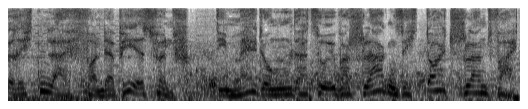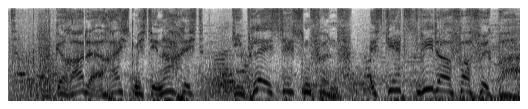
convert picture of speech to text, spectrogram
Berichten live von der PS5. Die Meldungen dazu überschlagen sich deutschlandweit. Gerade erreicht mich die Nachricht, die PlayStation 5 ist jetzt wieder verfügbar.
